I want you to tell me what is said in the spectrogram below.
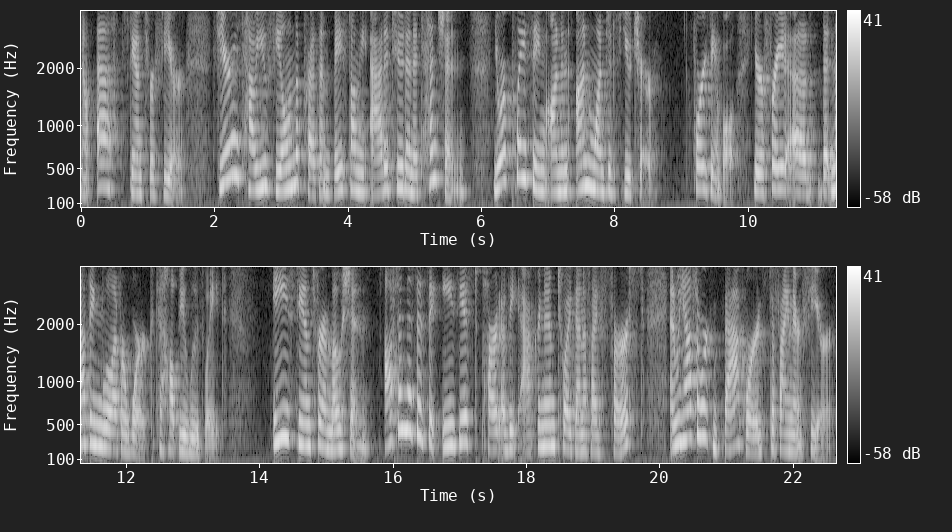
Now, F stands for fear. Fear is how you feel in the present based on the attitude and attention you're placing on an unwanted future. For example, you're afraid of that nothing will ever work to help you lose weight. E stands for emotion. Often this is the easiest part of the acronym to identify first, and we have to work backwards to find their fear.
